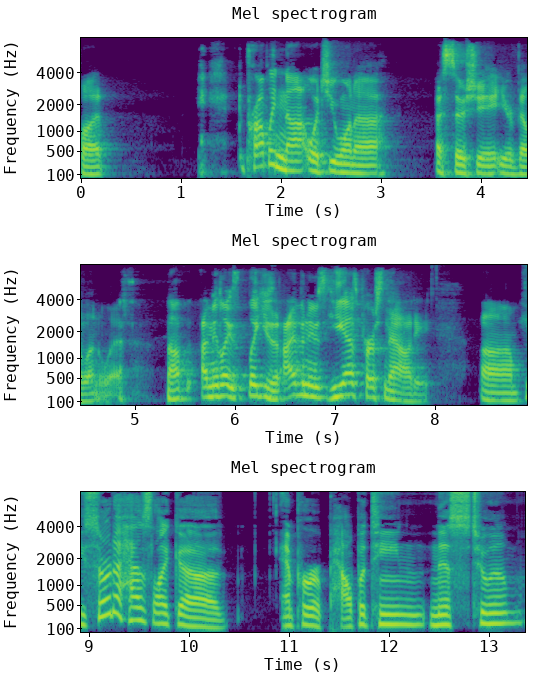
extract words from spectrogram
but probably not what you want to associate your villain with. Not, I mean, like like you said, Ivan Ooze, he has personality. Um, He sort of has like a Emperor Palpatine ness to him.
